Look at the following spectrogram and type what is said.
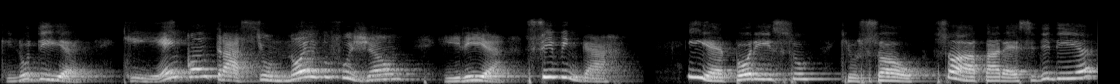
que no dia que encontrasse o noivo fujão, iria se vingar. E é por isso que o sol só aparece de dia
